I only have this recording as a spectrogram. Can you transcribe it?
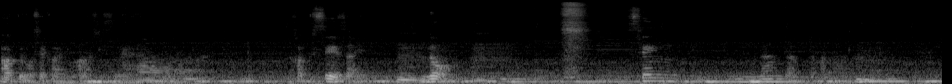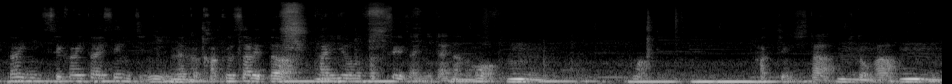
悪の世界の話ですね。あ覚醒剤のうん。戦なんだったかな。うん。第二次世界大戦時になんか隠された大量の覚醒剤みたいなのを、うん。まあ、発見した人がう、ん。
